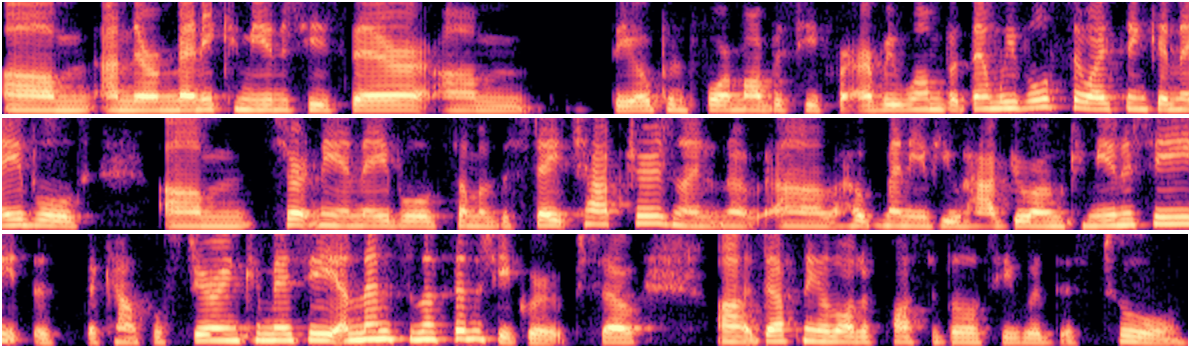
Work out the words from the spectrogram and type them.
Um, and there are many communities there. Um, the open forum, obviously, for everyone. But then we've also, I think, enabled um, certainly enabled some of the state chapters. And I know, uh, hope many of you have your own community, the, the council steering committee, and then some affinity groups. So uh, definitely a lot of possibility with this tool.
